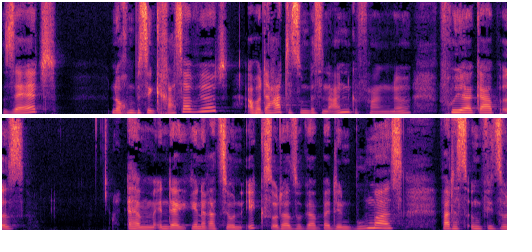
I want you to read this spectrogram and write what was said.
Z noch ein bisschen krasser wird. Aber da hat es so ein bisschen angefangen. Ne? Früher gab es ähm, in der Generation X oder sogar bei den Boomers war das irgendwie so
